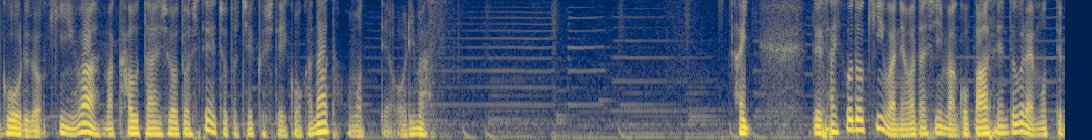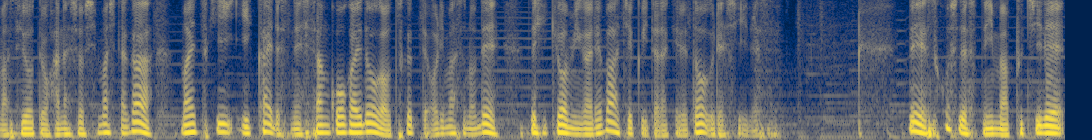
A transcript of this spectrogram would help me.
ゴールド、金はま買う対象としてちょっとチェックしていこうかなと思っております。はい。で、先ほど金はね、私今5%ぐらい持ってますよというお話をしましたが、毎月1回ですね、資産公開動画を作っておりますので、ぜひ興味があればチェックいただけると嬉しいです。で、少しですね、今、プチで、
